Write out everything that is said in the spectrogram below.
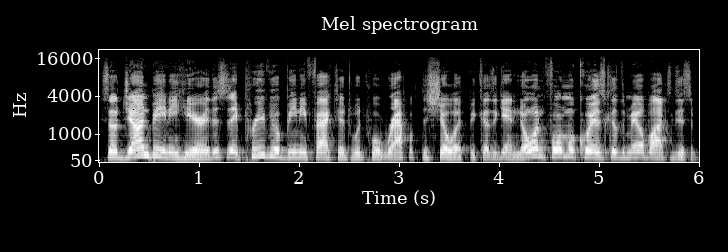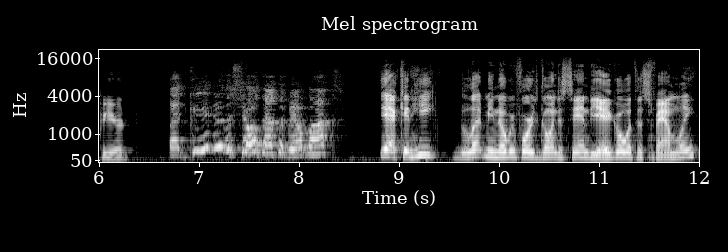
So, John Beanie here. This is a preview of Beanie Factoids, which we'll wrap up the show with because, again, no informal quiz because the mailbox disappeared. Uh, can you do the show without the mailbox? Yeah, can he let me know before he's going to San Diego with his family?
